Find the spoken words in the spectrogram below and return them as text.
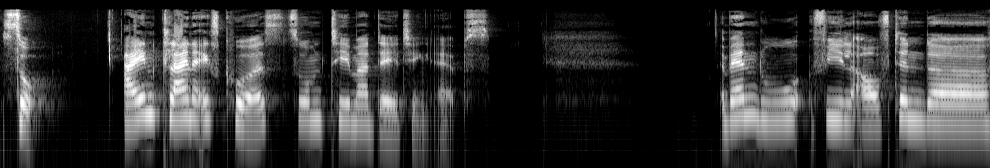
So, ein kleiner Exkurs zum Thema Dating-Apps. Wenn du viel auf Tinder,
